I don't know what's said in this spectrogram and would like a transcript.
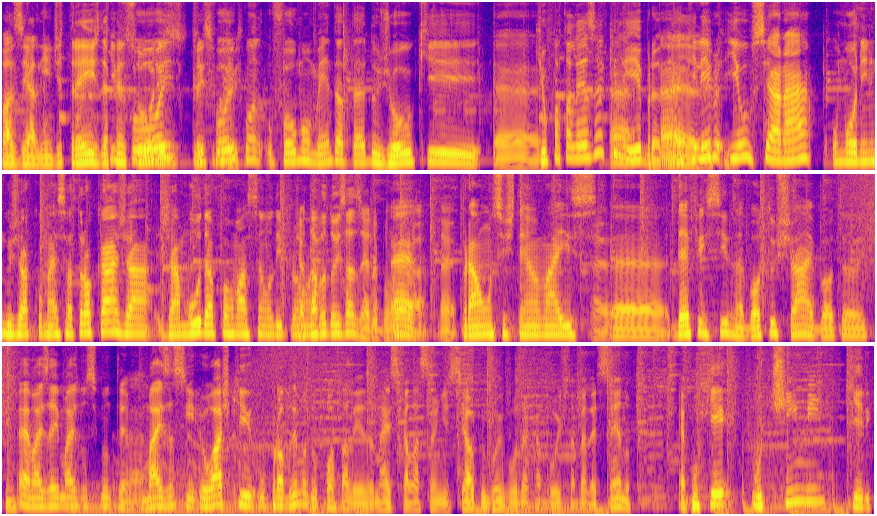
fazer a linha de três defensores. Que foi, que foi, quando, foi o momento até do jogo que. É, que o Fortaleza equilibra, é, né? É, equilibra. E o Ceará, o Mourinho já começa a trocar, já, já muda a formação ali para Já uma, tava 2x0, é bom é, é. Para um sistema mais é. é. defensivo, né? Bota o chá e bota. Enfim. É, mas aí mais no segundo tempo. É. Mas assim, eu acho que o problema do Fortaleza na escalação inicial que o Voivoda acabou estabelecendo é porque o time que ele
